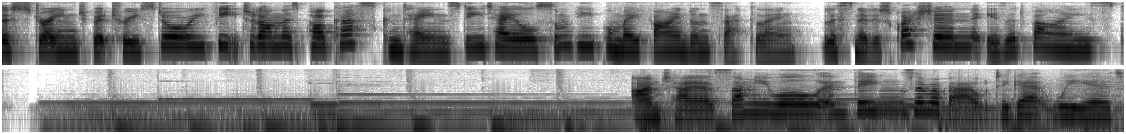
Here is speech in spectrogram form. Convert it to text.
The strange but true story featured on this podcast contains details some people may find unsettling. Listener discretion is advised. I'm Chaya Samuel, and things are about to get weird.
